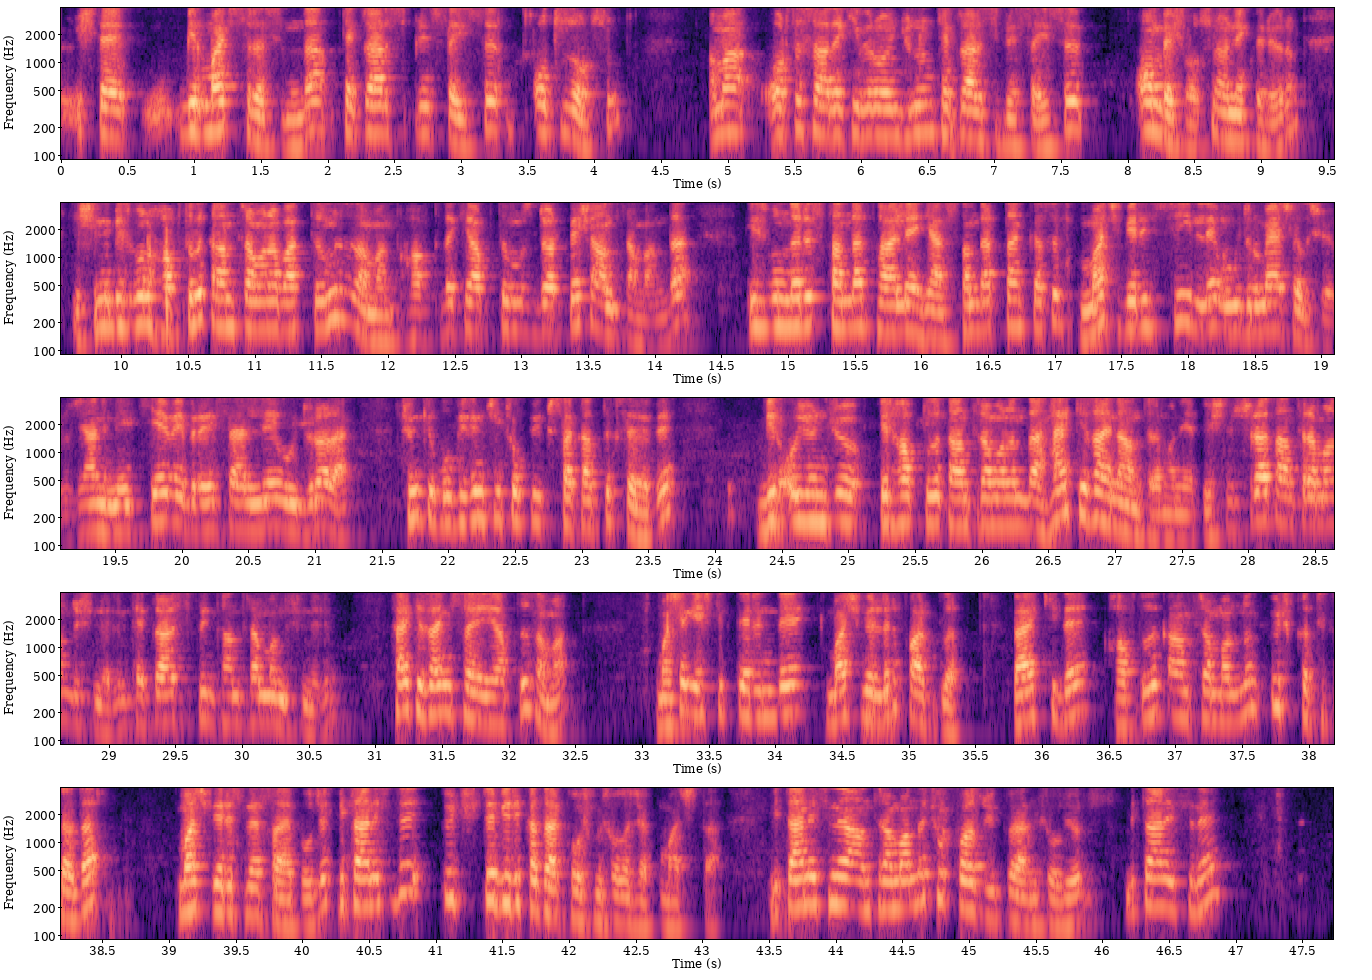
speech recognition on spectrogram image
işte bir maç sırasında tekrar sprint sayısı 30 olsun. Ama orta sahadaki bir oyuncunun tekrar sprint sayısı 15 olsun örnek veriyorum. E şimdi biz bunu haftalık antrenmana baktığımız zaman haftadaki yaptığımız 4-5 antrenmanda biz bunları standart hale yani standarttan kasıt maç verisiyle uydurmaya çalışıyoruz. Yani mevkiye ve bireyselliğe uydurarak çünkü bu bizim için çok büyük sakatlık sebebi bir oyuncu bir haftalık antrenmanında herkes aynı antrenmanı yapıyor. Şimdi sürat antrenmanı düşünelim. Tekrar sprint antrenmanı düşünelim. Herkes aynı sayıyı yaptığı zaman maça geçtiklerinde maç verileri farklı. Belki de haftalık antrenmanının 3 katı kadar maç verisine sahip olacak. Bir tanesi de 3'te 1'i kadar koşmuş olacak maçta. Bir tanesine antrenmanda çok fazla yük vermiş oluyoruz. Bir tanesine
